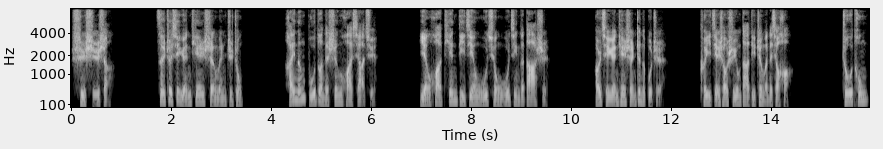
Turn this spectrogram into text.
事实上，在这些元天神纹之中，还能不断的深化下去，演化天地间无穷无尽的大事。而且元天神阵的布置可以减少使用大地阵纹的消耗。周通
